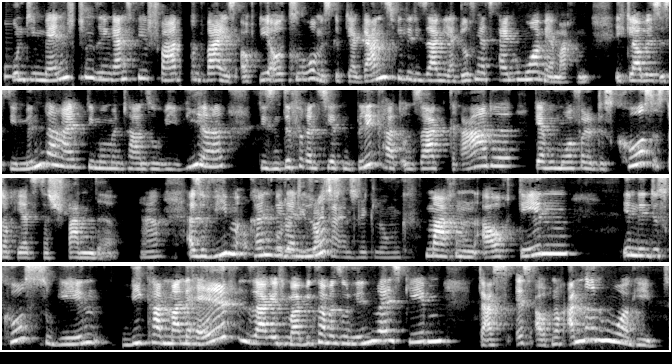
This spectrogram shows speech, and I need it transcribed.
und die Menschen sehen ganz viel schwarz und weiß, auch die außenrum. Es gibt ja ganz viele, die sagen, ja, dürfen jetzt keinen Humor mehr machen. Ich glaube, es ist die Minderheit, die momentan so wie wir diesen differenzierten Blick hat und sagt, gerade der humorvolle Diskurs ist doch jetzt das Spannende. Ja? Also wie können wir Oder denn Lust machen, auch denen, in den Diskurs zu gehen, wie kann man helfen, sage ich mal, wie kann man so einen Hinweis geben, dass es auch noch anderen Humor gibt.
